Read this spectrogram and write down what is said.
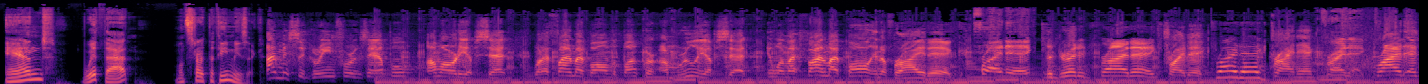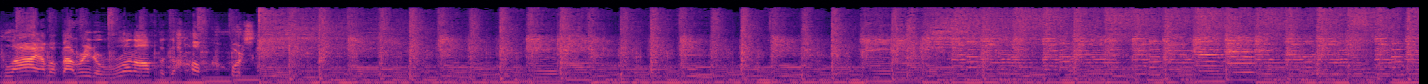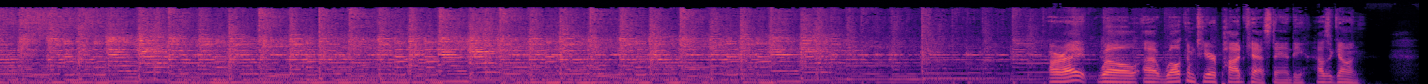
And with that, Let's start the theme music. I miss a green, for example. I'm already upset. When I find my ball in the bunker, I'm really upset. And when I find my ball in a fried egg, fried egg, the dreaded fried egg, fried egg, fried egg, fried egg, fried egg, fried egg lie, I'm about ready to run off the golf course. All right. Well, uh, welcome to your podcast, Andy. How's it going?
